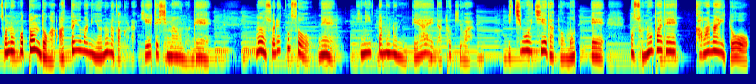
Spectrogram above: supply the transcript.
そのほとんどがあっという間に世の中から消えてしまうのでもうそれこそね気に入ったものに出会えた時は一期一会だと思ってもうその場で買わないと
